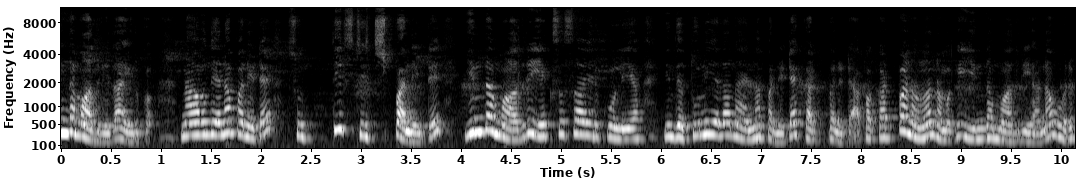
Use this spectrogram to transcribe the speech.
இந்த மாதிரி தான் இருக்கும். நான் வந்து என்ன பண்ணிட்டேன்? சுற்றி ஸ்டிச் பண்ணிவிட்டு இந்த மாதிரி எக்ஸஸாக இருக்கும் இல்லையா? இந்த துணியெல்லாம் நான் என்ன பண்ணிட்டேன்? கட் பண்ணிட்டேன். அப்போ கட் பண்ணோம்னா நமக்கு இந்த மாதிரியான ஒரு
